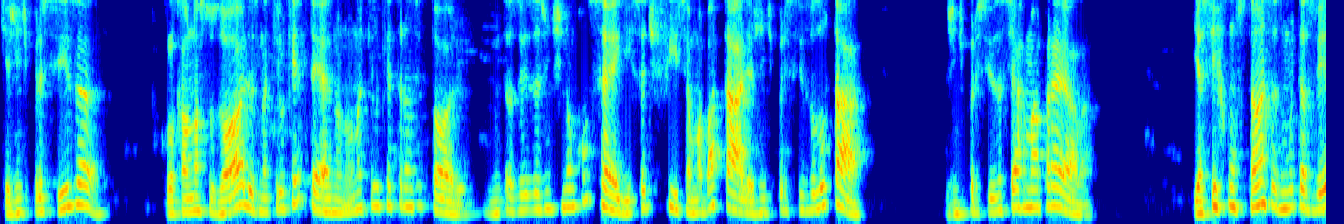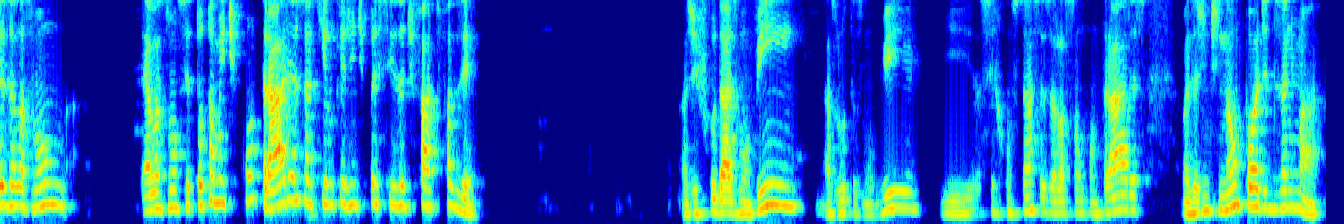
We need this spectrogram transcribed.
Que a gente precisa colocar os nossos olhos naquilo que é eterno, não naquilo que é transitório. Muitas vezes a gente não consegue, isso é difícil, é uma batalha, a gente precisa lutar. A gente precisa se armar para ela. E as circunstâncias, muitas vezes, elas vão elas vão ser totalmente contrárias àquilo que a gente precisa de fato fazer. As dificuldades vão vir, as lutas vão vir, e as circunstâncias elas são contrárias, mas a gente não pode desanimar.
